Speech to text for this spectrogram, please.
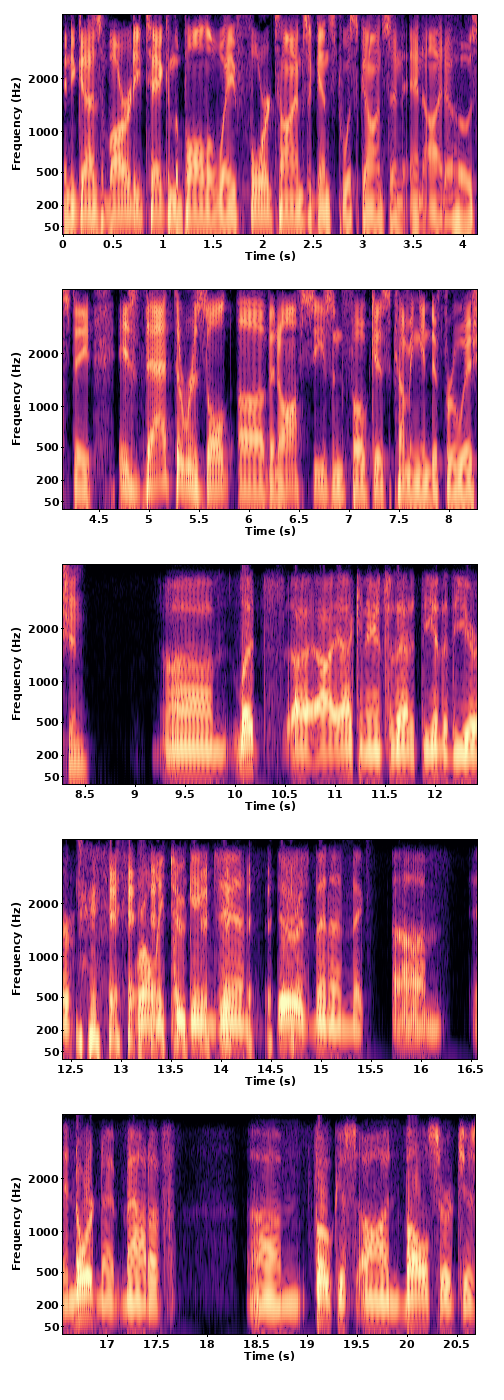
and you guys have already taken the ball away four times against Wisconsin and Idaho State. Is that the result of an off-season focus coming into fruition? Um, let's. I, I can answer that at the end of the year. We're only two games in. There has been an um, inordinate amount of um, focus on ball searches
